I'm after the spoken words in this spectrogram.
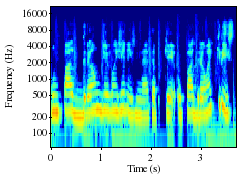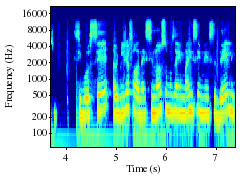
um padrão de evangelismo, né? Até porque o padrão é Cristo. Se você, a Bíblia já fala, né? Se nós somos a imagem e semelhança dele,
